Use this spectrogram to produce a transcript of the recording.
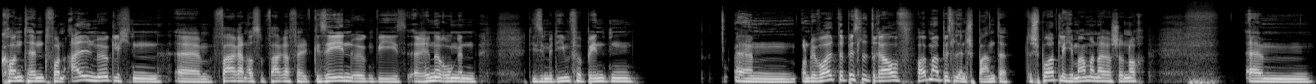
Content von allen möglichen ähm, Fahrern aus dem Fahrerfeld gesehen, irgendwie Erinnerungen, die sie mit ihm verbinden. Ähm, und wir wollten ein bisschen drauf, heute mal ein bisschen entspannter. Das Sportliche machen wir nachher schon noch. Ähm,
